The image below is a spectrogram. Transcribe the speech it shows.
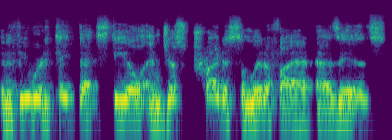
And if you were to take that steel and just try to solidify it as is,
